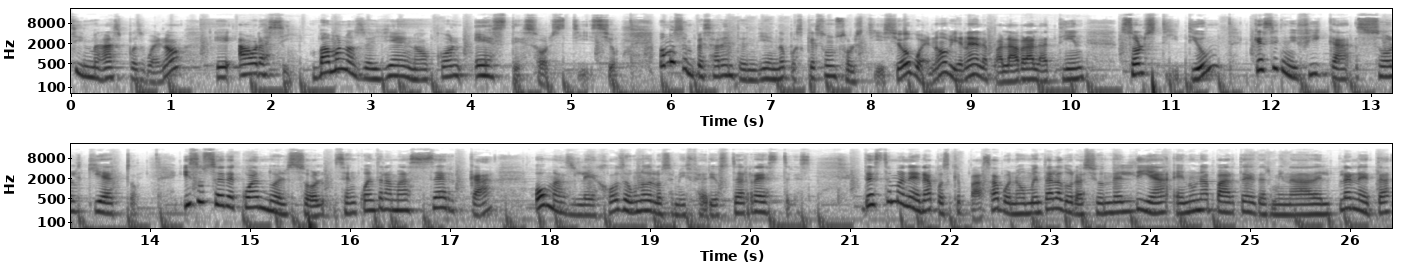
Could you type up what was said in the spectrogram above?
Sin más, pues bueno, eh, ahora sí, vámonos de lleno con este solsticio. Vamos a empezar entendiendo pues qué es un solsticio. Bueno, viene de la palabra latín solstitium, que significa sol quieto. Y sucede cuando el sol se encuentra más cerca o más lejos de uno de los hemisferios terrestres. De esta manera, pues, ¿qué pasa? Bueno, aumenta la duración del día en una parte determinada del planeta,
